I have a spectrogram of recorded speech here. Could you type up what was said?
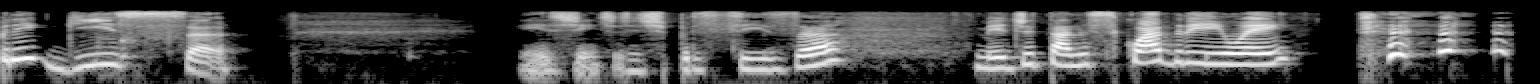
preguiça. E, gente, a gente precisa meditar nesse quadrinho, hein?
